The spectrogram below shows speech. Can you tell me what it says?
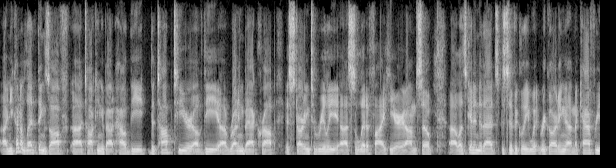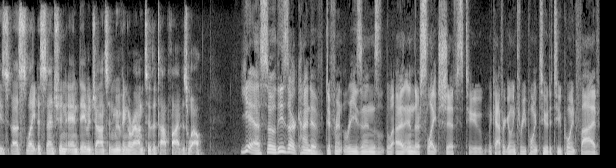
uh, and you kind of led things off uh, talking about how the the top tier of the running back crop is starting to really solidify here. Um, so let's get into that specifically with, regarding McCaffrey's slight ascension and David Johnson moving around to the top five as well. Yeah, so these are kind of different reasons uh, and their slight shifts to McCaffrey going 3.2 to 2.5,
